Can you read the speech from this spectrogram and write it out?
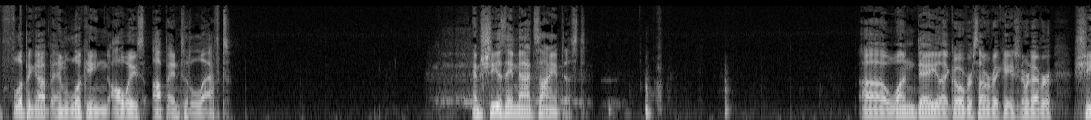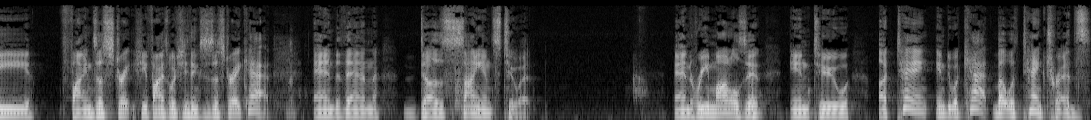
flipping up and looking always up and to the left. And she is a mad scientist. Uh, one day, like over summer vacation or whatever, she finds a stray. She finds what she thinks is a stray cat, and then does science to it, and remodels it into a tank, into a cat, but with tank treads.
